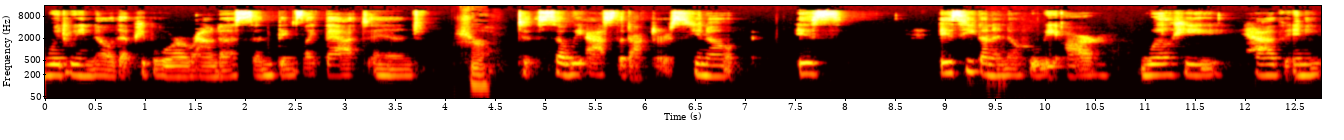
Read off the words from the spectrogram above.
would we know that people were around us and things like that? And sure. To, so we asked the doctors, you know, is is he going to know who we are? Will he have any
